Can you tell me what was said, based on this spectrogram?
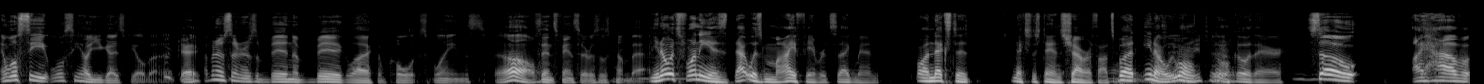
and we'll see we'll see how you guys feel about it. Okay. I've been noticing there's been a big lack of Cole explains oh, since fan service has come back. you know what's funny is that was my favorite segment. Well, next to next to Stan's shower thoughts, Yeah, but you know we won't we won't go there. So I have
